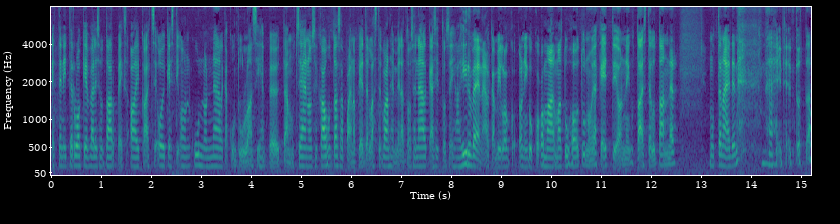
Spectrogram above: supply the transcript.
että niiden ruokien välissä on tarpeeksi aikaa, että se oikeasti on kunnon nälkä, kun tullaan siihen pöytään, mutta sehän on se kauhun tasapaino pienten lasten vanhemmilla, että on se nälkä ja sitten on se ihan hirveä nälkä, milloin on niin koko maailma on tuhoutunut ja keitti on niin kuin taistelutanner. Mutta näiden, näiden tota,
